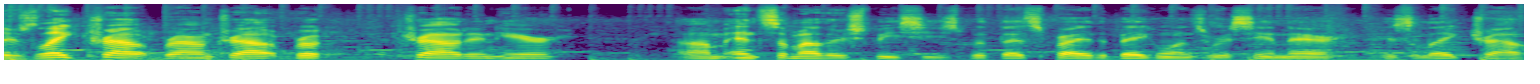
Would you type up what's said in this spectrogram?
There's lake trout, brown trout, brook trout in here, um, and some other species, but that's probably the big ones we're seeing there is the lake trout.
